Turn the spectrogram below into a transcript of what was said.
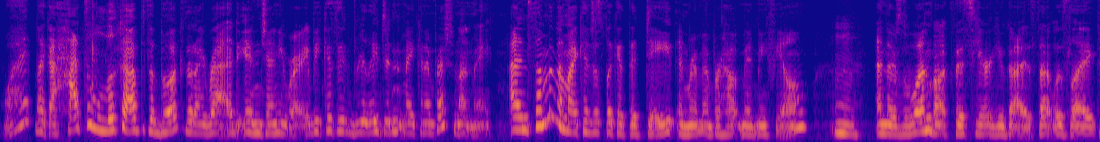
what? Like, I had to look up the book that I read in January because it really didn't make an impression on me. And some of them I can just look at the date and remember how it made me feel. Mm. And there's one book this year, you guys, that was like,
